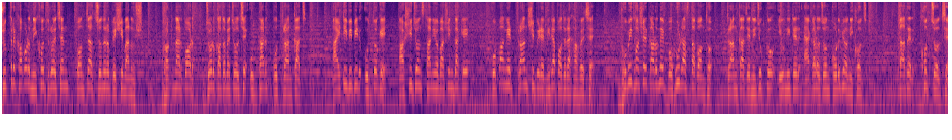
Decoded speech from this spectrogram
সূত্রে খবর নিখোঁজ রয়েছেন পঞ্চাশ জনেরও বেশি মানুষ। ঘটনার পর জোর কদমে চলছে উদ্ধার ও ত্রাণ কাজ। আইটিবিপির উদ্যোগে আশি জন স্থানীয় বাসিন্দাকে কোপাংয়ের ত্রাণ শিবিরে নিরাপদে রাখা হয়েছে ভূমিধসের কারণে বহু রাস্তা বন্ধ ত্রাণ কাজে নিযুক্ত ইউনিটের এগারো জন কর্মীও নিখোঁজ তাদের খোঁজ চলছে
